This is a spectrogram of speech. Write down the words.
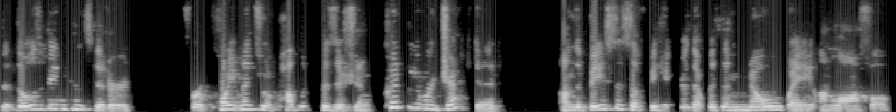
that those being considered for appointment to a public position could be rejected on the basis of behavior that was in no way unlawful.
